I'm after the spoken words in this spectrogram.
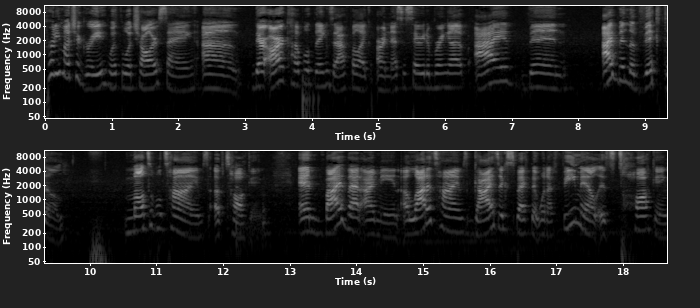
pretty much agree with what y'all are saying. Um, there are a couple things that I feel like are necessary to bring up. I've been I've been the victim multiple times of talking. And by that I mean a lot of times guys expect that when a female is talking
